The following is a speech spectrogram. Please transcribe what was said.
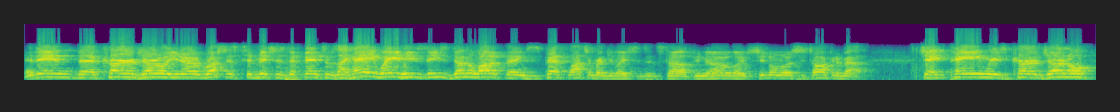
And then the Courier Journal, you know, rushes to Mitch's defense. It was like, hey, wait, he's he's done a lot of things. He's passed lots of regulations and stuff, you know, like she don't know what she's talking about. Jake Payne reads the Courier Journal.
